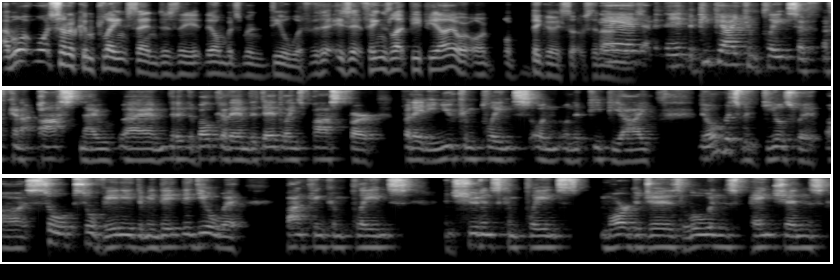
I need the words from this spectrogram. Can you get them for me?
And what, what sort of complaints then does the, the ombudsman deal with? Is it, is it things like PPI or, or, or bigger sort of scenarios? Yeah, the, the, PPI complaints have, have kind of passed now. Um, the, the bulk of them, the deadline's passed for, for any new complaints on, on the PPI. The ombudsman deals with oh, so so varied. I mean, they, they deal with banking complaints, insurance complaints, mortgages, loans, pensions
